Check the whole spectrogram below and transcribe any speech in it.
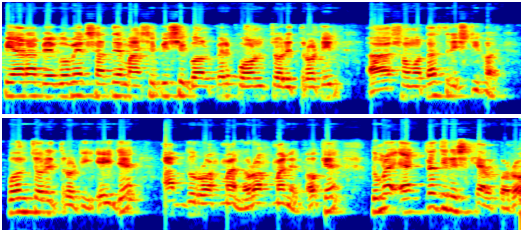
পেয়ারা বেগমের সাথে মাসি পিসি গল্পের কোন চরিত্রটির সমতা সৃষ্টি হয়। কোন চরিত্রটি? এই যে আব্দুর রহমান, রহমানের ওকে তোমরা একটা জিনিস খেয়াল করো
